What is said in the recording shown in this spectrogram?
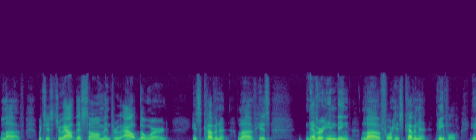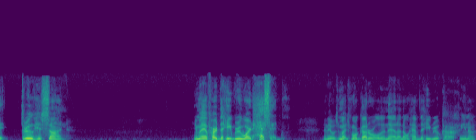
love, which is throughout this psalm and throughout the word, his covenant love, his never ending love for his covenant people through his son. You may have heard the Hebrew word hesed, and it was much more guttural than that. I don't have the Hebrew, you know.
